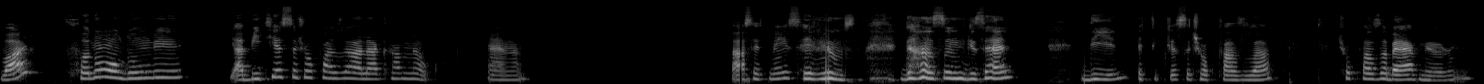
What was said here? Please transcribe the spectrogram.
var. Fan olduğum bir ya BTS'le çok fazla alakam yok. Yani dans etmeyi seviyor musun? Dansım güzel değil açıkçası çok fazla çok fazla beğenmiyorum.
